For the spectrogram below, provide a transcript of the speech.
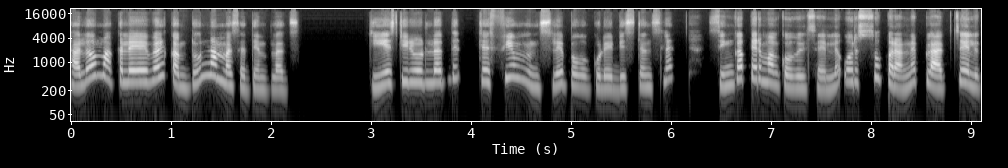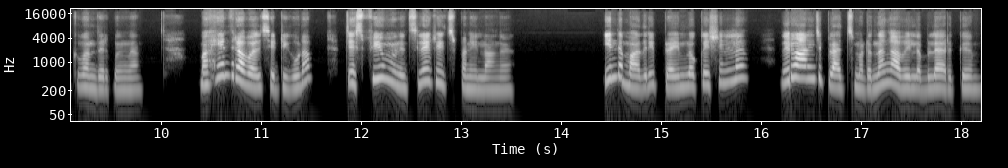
ஹலோ மக்களே வெல்கம் டு நம்ம சத்யம் பிளாக்ஸ். ஜிஎஸ்டி ரோட்லேருந்து ஜஸ்ட் ஃபியூ மினிட்ஸ்லேயே போகக்கூடிய டிஸ்டன்ஸில் சிங்கப்பெருமாள் கோவில் சைடில் ஒரு சூப்பரான பிளாட் சேலுக்கு வந்திருக்குங்க. மஹேந்திரா வேர்ல்ட் சிட்டி கூட ஜஸ்ட் ஃபியூ மினிட்ஸ்லேயே ரீச் பண்ணிடலாங்க. இந்த மாதிரி ப்ரைம் லொக்கேஷனில் வெறும் அஞ்சு பிளாட்ஸ் மட்டும்தாங்க அவைலபிளாக இருக்குது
